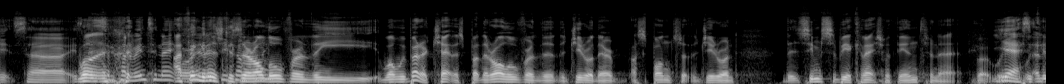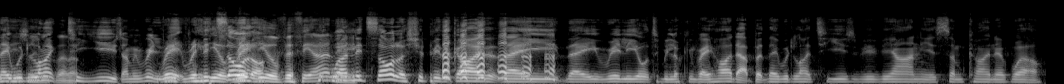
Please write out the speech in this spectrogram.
it's a, is Well, some kind of internet. I think it is because they're all over the. Well, we better check this, but they're all over the, the Giro. They're a sponsor at the Giro, and there seems to be a connection with the internet. But we, yes, we and they would like to up. use. I mean, really, Ra- radio, radio Viviani. Well, Nizzolo should be the guy that they they really ought to be looking very hard at, but they would like to use Viviani as some kind of well,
